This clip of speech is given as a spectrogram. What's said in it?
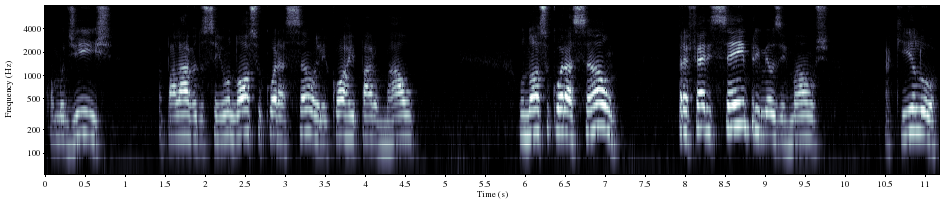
como diz a palavra do Senhor, nosso coração, ele corre para o mal. O nosso coração prefere sempre, meus irmãos, aquilo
